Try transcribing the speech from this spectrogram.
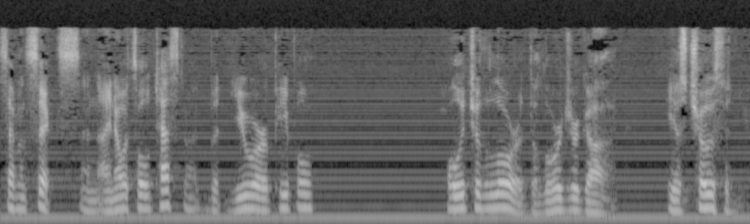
7 6. And I know it's Old Testament, but you are a people holy to the Lord, the Lord your God. He has chosen you.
